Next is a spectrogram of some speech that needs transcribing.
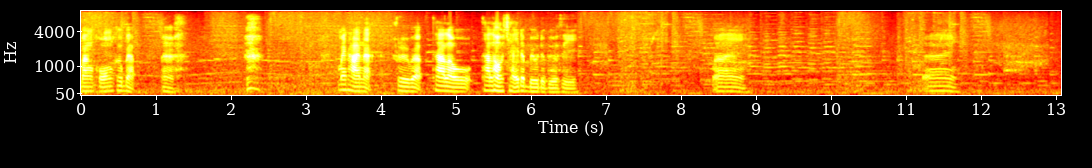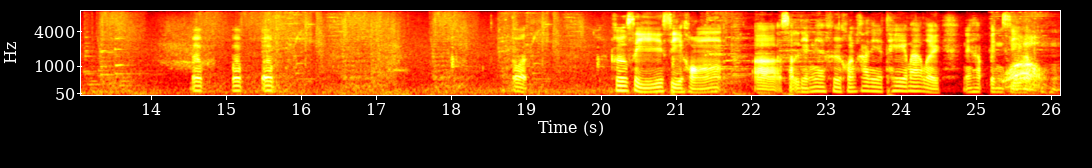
บางโค้งคือแบบ เออ ไม่ทันอะ คือแบบถ้าเราถ้าเราใช้ W W C ไป ไปปึ๊บปึ๊บปึ๊บกดคือสีสีของเอ่อสัตว์เลี้ยงเนี่ยคือค่อนข้างที่จะเท่มากเลยนะครับ เป็นสีแบบว้าวอื้อหือ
